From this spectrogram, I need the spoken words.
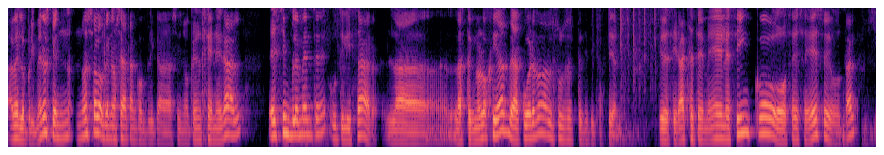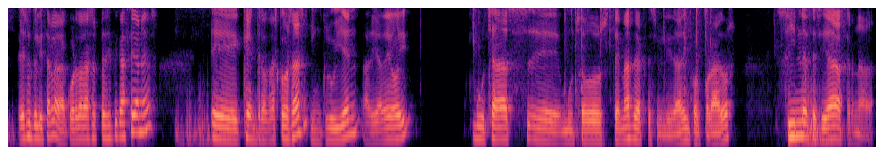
a ver, lo primero es que no, no es solo que no sea tan complicada, sino que en general es simplemente utilizar la- las tecnologías de acuerdo a sus especificaciones. Quiero decir, HTML5 o CSS o tal, es utilizarla de acuerdo a las especificaciones eh, que entre otras cosas incluyen a día de hoy muchas, eh, muchos temas de accesibilidad incorporados sin necesidad de hacer nada.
